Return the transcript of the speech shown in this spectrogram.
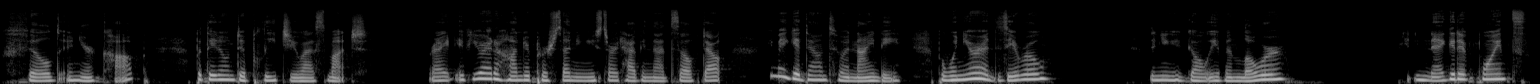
filled in your cup but they don't deplete you as much right? If you're at 100% and you start having that self-doubt you may get down to a 90 but when you're at zero then you can go even lower. Negative points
